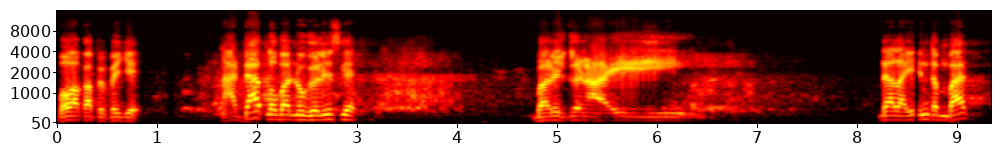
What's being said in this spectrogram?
bawa KPPJ ngadat lo nu gelis ge balik ke naik dah lain tempat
